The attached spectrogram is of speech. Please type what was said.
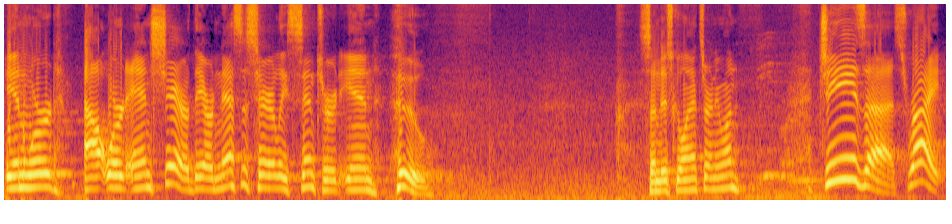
inward, outward, and shared, they are necessarily centered in who? Sunday school answer, anyone? Jesus. Right.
